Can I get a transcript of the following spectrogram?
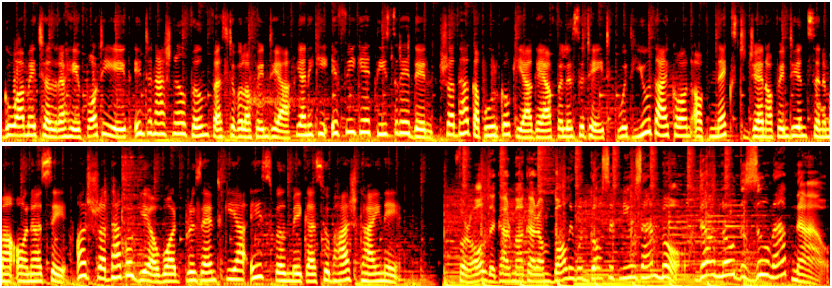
गोवा में चल रहे 48 international film festival of India यानी कि इफ्फी के तीसरे दिन श्रद्धा कपूर को किया गया felicitate with youth icon of next gen of Indian cinema honour से, और श्रद्धा को ये अवार्ड प्रेजेंट किया इस फ़िल्म मेकर सुभाष घाई ने For all the Garma Garam Bollywood.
